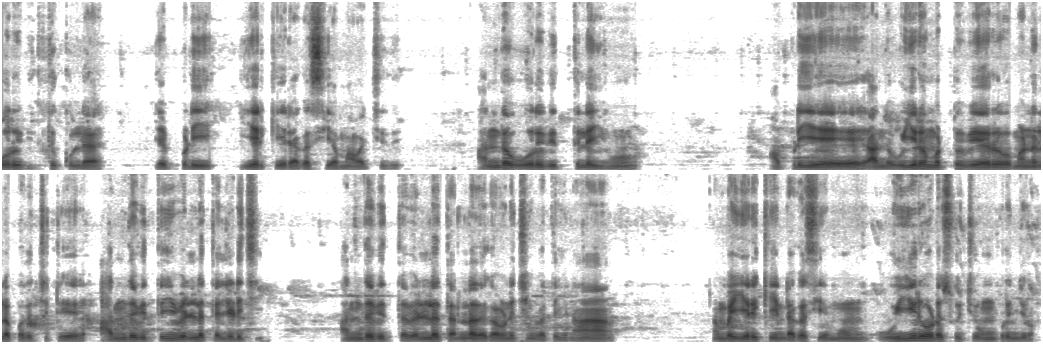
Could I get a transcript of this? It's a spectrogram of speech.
ஒரு வித்துக்குள்ளே எப்படி இயற்கை ரகசியமாக வச்சுது. அந்த ஒரு வித்துலேயும் அப்படியே அந்த உயிரை மட்டும் வேறு மண்ணில் புதைச்சிட்டு அந்த வித்தையும் வெளில தள்ளிடுச்சு. அந்த வித்தை வெளில தள்ளதை கவனிச்சிங்க பார்த்தீங்கன்னா நம்ம இயற்கையின் ரகசியமும் உயிரோட சூட்சமும் புரிஞ்சிடும்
